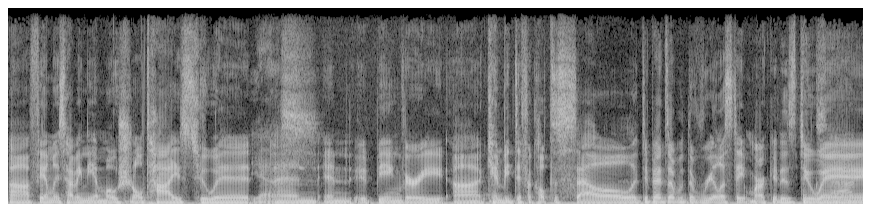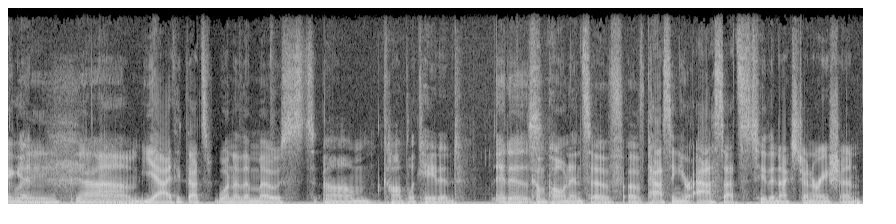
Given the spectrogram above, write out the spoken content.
uh, families having the emotional ties to it Yes. and and it being very uh, can be difficult to sell. It depends on what the real estate market is doing. And Yeah. um, yeah, I think that's one of the most um, complicated It is. components of, of passing your assets to the next generation.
